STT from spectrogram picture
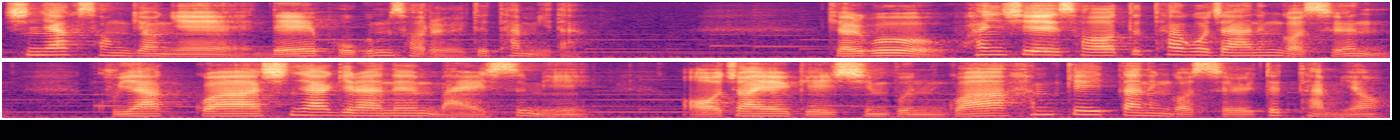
신약 성경의 네 복음서를 뜻합니다. 결국 환시에서 뜻하고자 하는 것은 구약과 신약이라는 말씀이 어좌에 계신 분과 함께 있다는 것을 뜻하며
